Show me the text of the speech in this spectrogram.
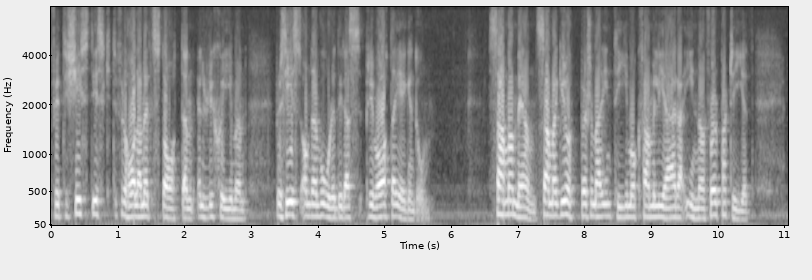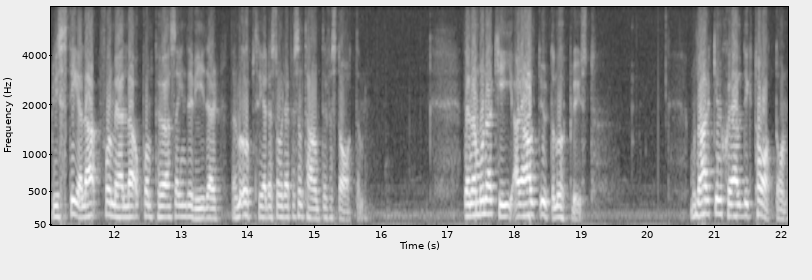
fetischistiskt förhållande till staten eller regimen precis som den vore deras privata egendom. Samma män, samma grupper som är intima och familjära innanför partiet blir stela, formella och pompösa individer när de uppträder som representanter för staten. Denna monarki är allt utom upplyst. Monarken själv, diktatorn,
